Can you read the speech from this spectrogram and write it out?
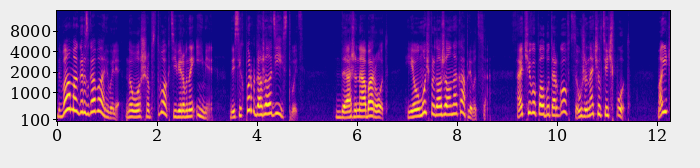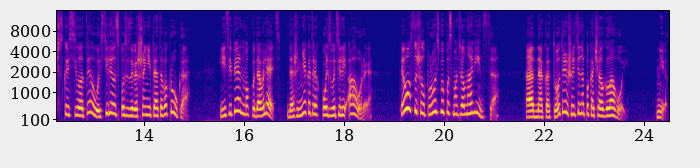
Два мага разговаривали, но волшебство, активированное ими, до сих пор продолжало действовать. Даже наоборот, его мощь продолжала накапливаться, отчего по лбу торговца уже начал течь пот. Магическая сила Тео усилилась после завершения пятого круга, и теперь он мог подавлять даже некоторых пользователей ауры. Тео услышал просьбу и посмотрел на Винса, однако тот решительно покачал головой. «Нет,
